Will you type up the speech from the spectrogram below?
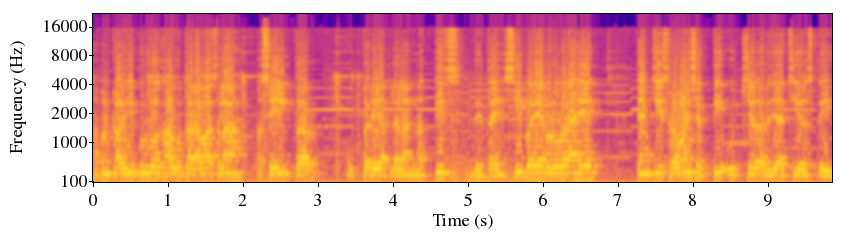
आपण काळजीपूर्वक हा उतारा वाचला असेल तर उत्तरे आपल्याला नक्कीच देता येईल. सी पर्याय बरोबर आहे. त्यांची श्रवणशक्ती उच्च दर्जाची असते.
